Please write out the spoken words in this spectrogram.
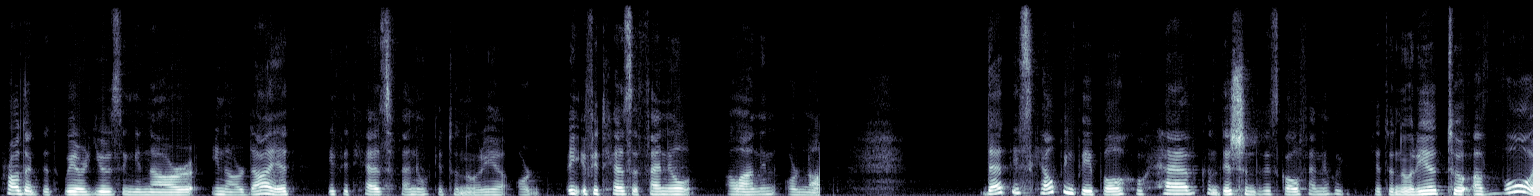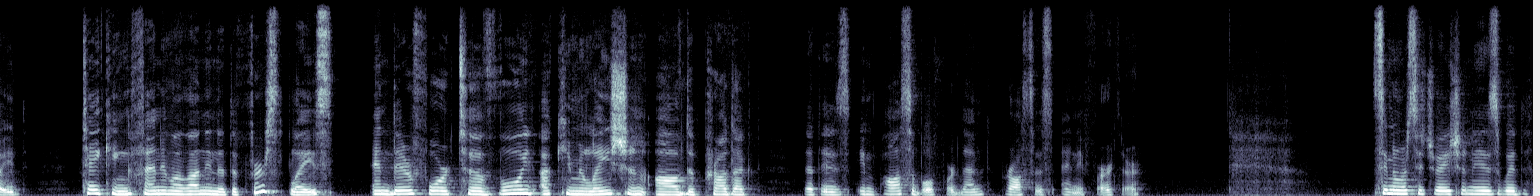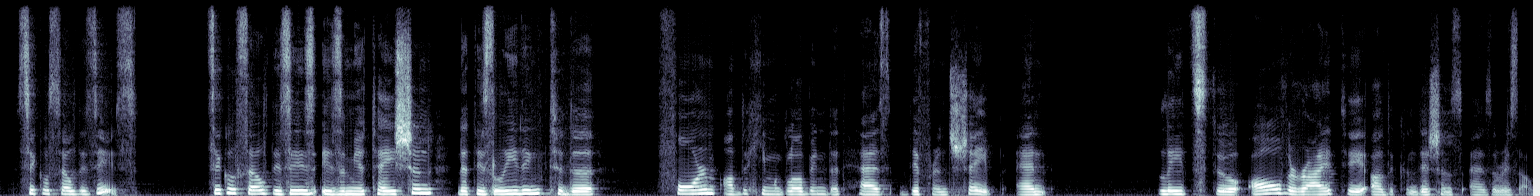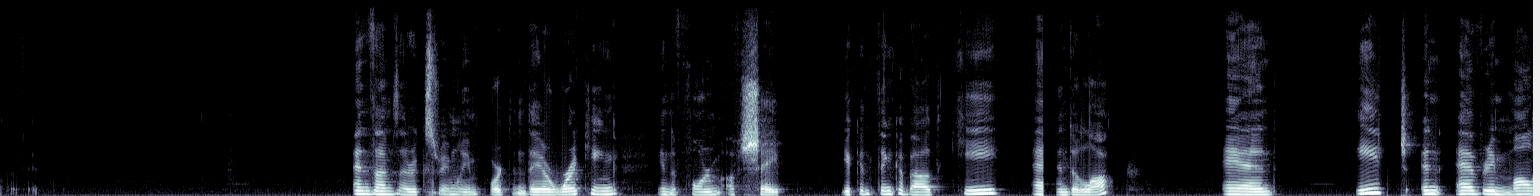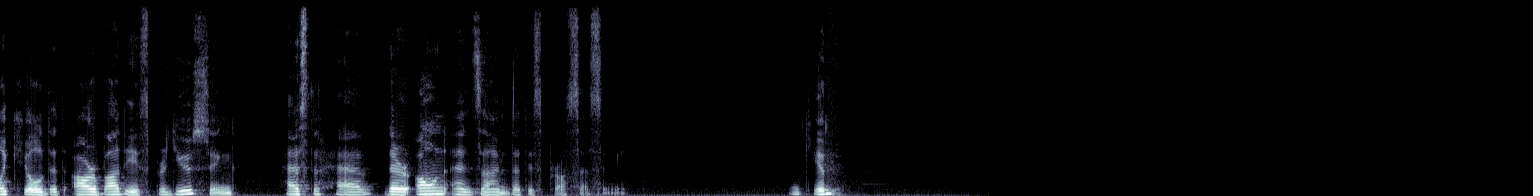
product that we are using in our, in our diet if it has phenylketonuria or if it has a phenylalanine or not. That is helping people who have condition that is called phenylketonuria to avoid taking phenylalanine at the first place and therefore to avoid accumulation of the product that is impossible for them to process any further. Similar situation is with sickle cell disease. Sickle cell disease is a mutation that is leading to the form of the hemoglobin that has different shape and leads to all variety of the conditions as a result of it. Enzymes are extremely important. They are working in the form of shape. You can think about key and a lock, and each and every molecule that our body is producing has to have their own enzyme that is processing it. Thank you.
